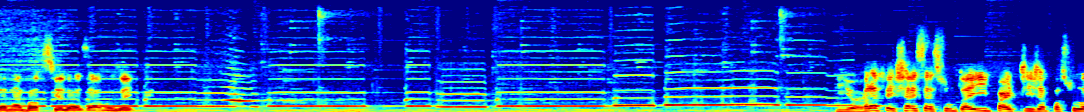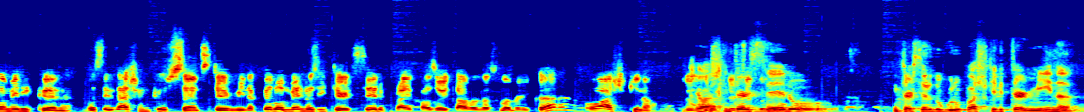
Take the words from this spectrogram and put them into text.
tá na bacia das almas aí. Pior. Para fechar esse assunto aí e partir já para Sul-Americana, vocês acham que o Santos termina pelo menos em terceiro para ir para as oitavas da Sul-Americana? Ou acho que não? Do Eu acho que em grupo. terceiro. Em terceiro do grupo, eu acho que ele termina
